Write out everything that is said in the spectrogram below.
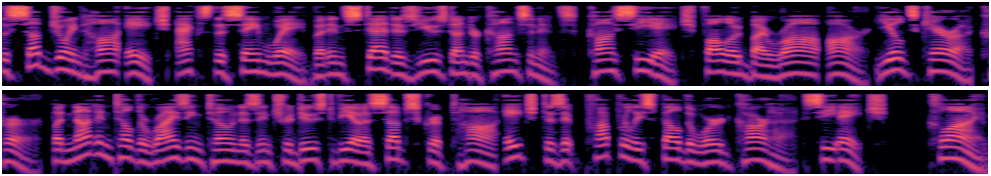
the subjoined ha h acts the same way but instead is used under consonants. Ka ch followed by ra r yields kara kur, but not until the rising tone is introduced via a subscript ha h does it properly spell the word karha ch climb.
